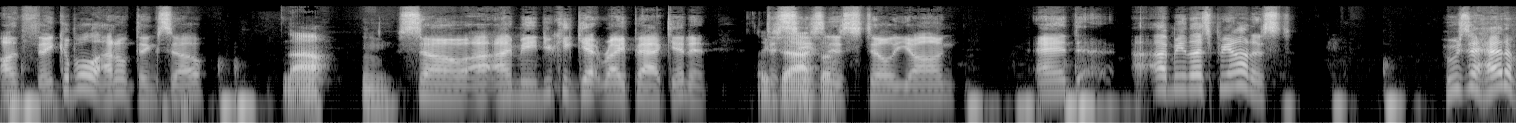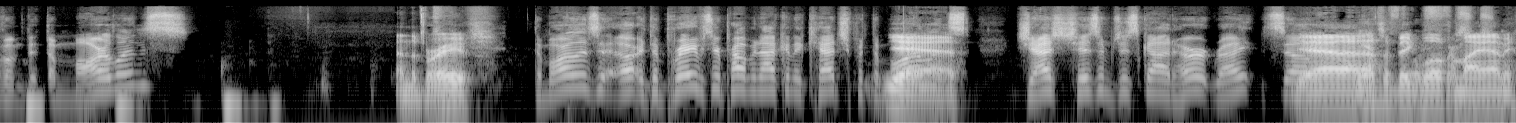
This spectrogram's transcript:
unthinkable? I don't think so. No. Hmm. So, I I mean, you could get right back in it. The season is still young. And, uh, I mean, let's be honest. Who's ahead of them? The, the Marlins? And the Braves. The Marlins, uh, the Braves, you're probably not going to catch, but the Marlins, Yeah. Jazz Chisholm just got hurt, right? So yeah, that's Yeah, a big blow for Miami.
